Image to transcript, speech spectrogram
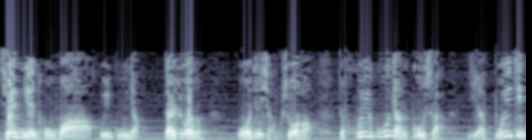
千年童话灰姑娘，在这呢，我就想说哈。这灰姑娘的故事啊，也不一定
